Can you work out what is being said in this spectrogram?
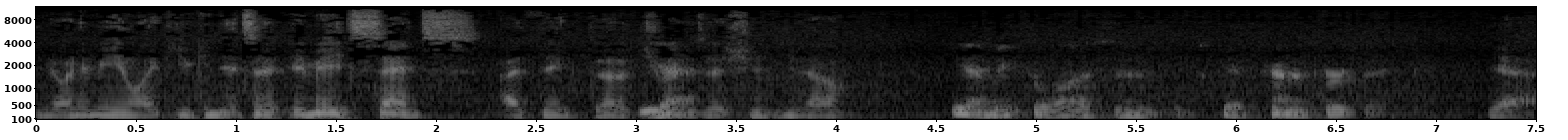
You know what I mean? Like you can, it's a, it made sense. I think the Yeah. transition. You know, Yeah, it makes a lot of sense. It's, it's kind of perfect. yeah.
